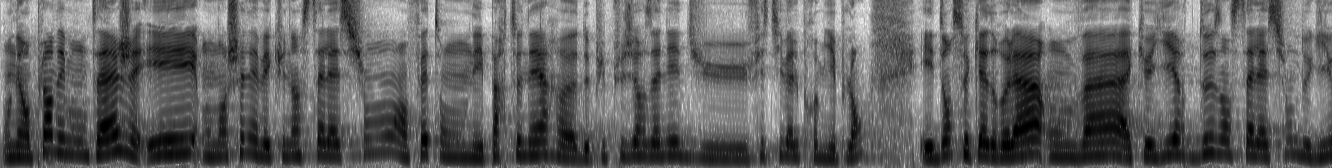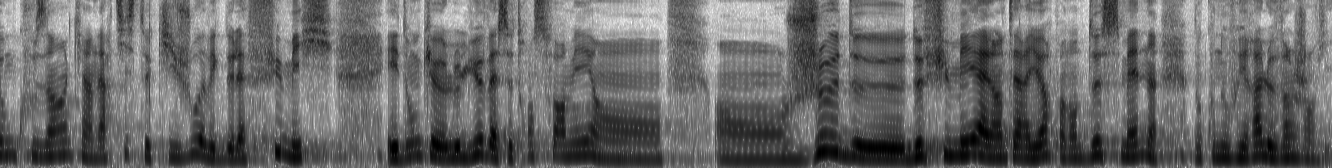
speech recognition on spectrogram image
On est en plein démontage et on enchaîne avec une installation. En fait, on est partenaire depuis plusieurs années du festival Premier Plan. Et dans ce cadre-là, on va accueillir deux installations de Guillaume Cousin, qui est un artiste qui joue avec de la fumée. Et donc le lieu va se transformer en en jeu de, fumée à l'intérieur pendant deux semaines. Donc on ouvrira le 20 janvier.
